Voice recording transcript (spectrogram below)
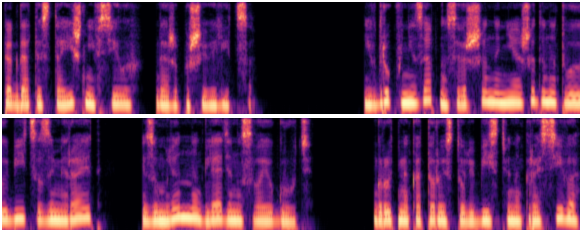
когда ты стоишь не в силах даже пошевелиться. И вдруг внезапно, совершенно неожиданно твой убийца замирает, изумленно глядя на свою грудь. Грудь, на которой столь убийственно красиво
